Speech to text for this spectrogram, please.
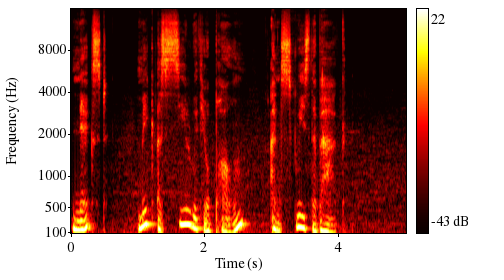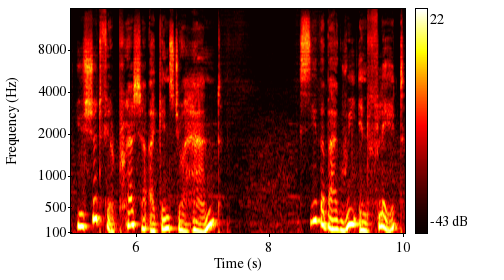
Next, make a seal with your palm and squeeze the bag. You should feel pressure against your hand. See the bag re-inflate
